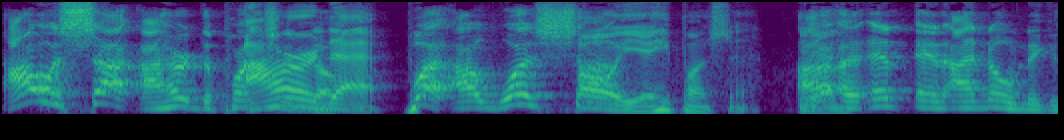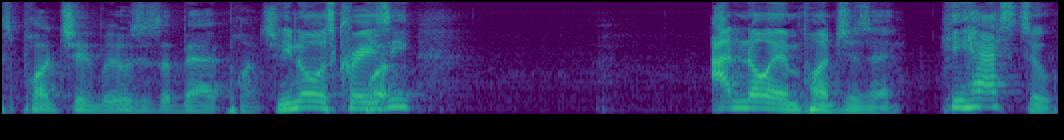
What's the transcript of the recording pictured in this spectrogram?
I was shocked. I heard the punch. I heard though. that. but I was shocked. oh yeah, he punched in. I, Yeah. and and I know niggas punch in, but it was just a bad punch. you know what's crazy? But- I know him punches in. He has to.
